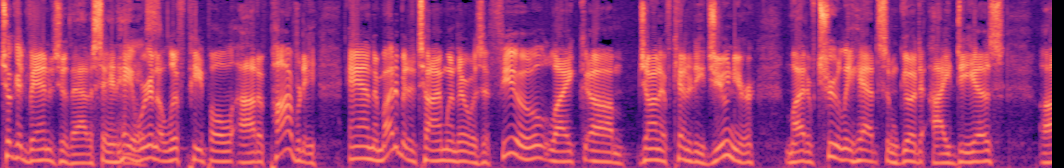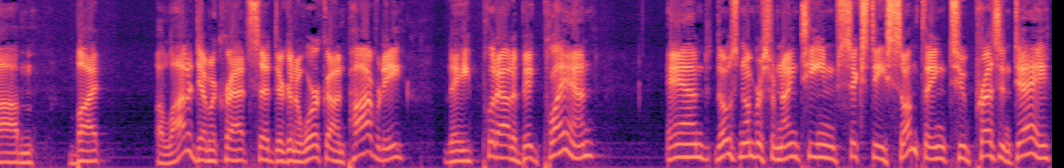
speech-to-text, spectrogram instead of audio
took advantage of that, of saying, "Hey, yes. we're going to lift people out of poverty." And there might have been a time when there was a few, like um, John F. Kennedy Jr., might have truly had some good ideas, um, but a lot of Democrats said they're going to work on poverty. They put out a big plan, and those numbers from 1960 something to present day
